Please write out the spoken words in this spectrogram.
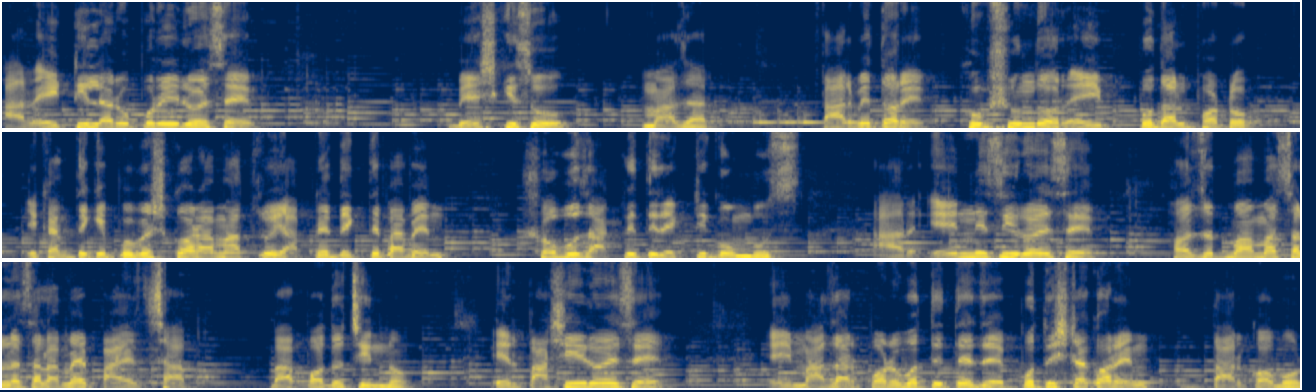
আর এই টিলার উপরেই রয়েছে বেশ কিছু মাজার। তার ভেতরে খুব সুন্দর এই প্রধান ফটক। এখান থেকে প্রবেশ করা মাত্রই আপনি দেখতে পাবেন সবুজ আকৃতির একটি গম্বুজ। আর এর নিচেই রয়েছে হজরত মোহাম্মদ সাল্লাহ সাল্লামের পায়ের ছাপ বা পদচিহ্ন। এর পাশেই রয়েছে এই মাজার পরবর্তীতে যে প্রতিষ্ঠা করেন তার কবর।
